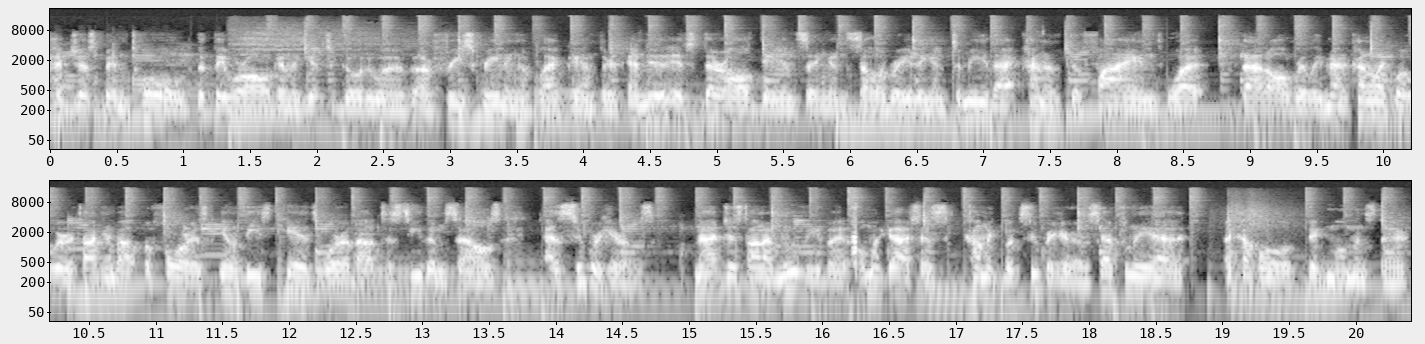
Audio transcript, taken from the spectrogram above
had just been told that they were all going to get to go to a, a, free screening of Black Panther and it's they're all dancing and celebrating and to me that kind of defined what that all really meant. Kind of like what we were talking about before is you know these kids were about to see themselves as superheroes not just on a movie, but oh my gosh, as comic book superheroes. Definitely a, a couple big moments there.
